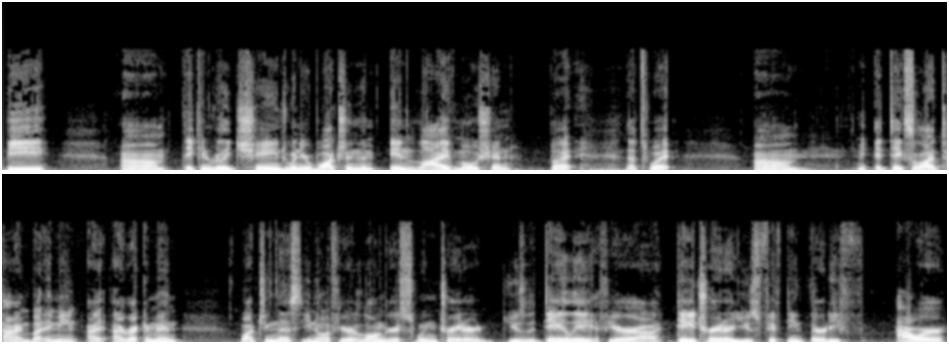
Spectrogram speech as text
be. Um, they can really change when you're watching them in live motion, but that's what um, it takes a lot of time, but I mean, I, I recommend watching this. You know, if you're a longer swing trader, use the daily. If you're a day trader, use 15, 30 hour,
